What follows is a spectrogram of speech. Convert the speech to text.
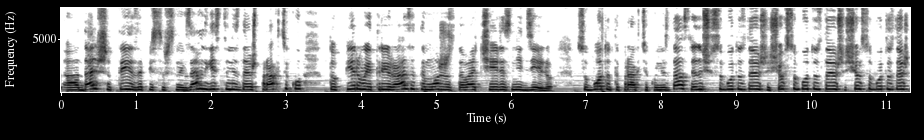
а, дальше ты записываешься на экзамен. Если ты не сдаешь практику, то первые три раза ты можешь сдавать через неделю. В субботу ты практику не сдал, следующую субботу сдаешь, еще в субботу сдаешь, еще в субботу сдаешь,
